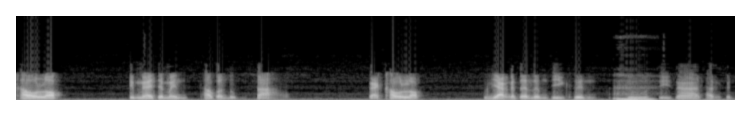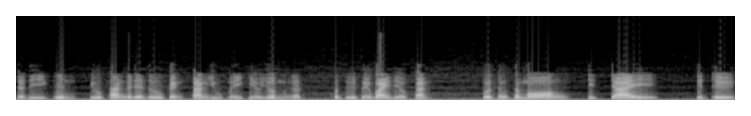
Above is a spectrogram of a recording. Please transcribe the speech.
เข้าล็อก ถึงแม้จะไม่เท่ากับหนุ่มสาว แต่เข้าล็อก ทุกอย่างก็จะเริ่มดีขึ้นอืมดูสีหน้าท่านก็จะดีขึ้น ผิวพรรณก็จะดูเปล่งปลั่งอยู่ไม่เหี่ยวย่นเหมือนกับคนอื่นในวัยเดียวกันรวมทั้งสมองจิตใจอื่น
